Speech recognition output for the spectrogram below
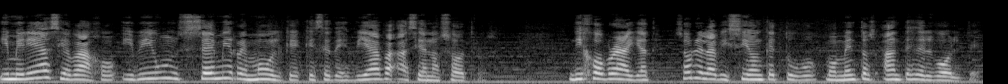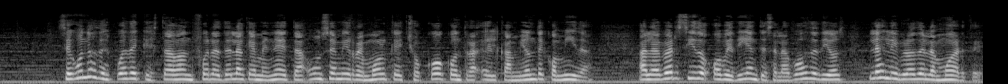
y miré hacia abajo y vi un semi-remolque que se desviaba hacia nosotros. Dijo Bryant sobre la visión que tuvo momentos antes del golpe. Segundos después de que estaban fuera de la camioneta, un semirremolque chocó contra el camión de comida. Al haber sido obedientes a la voz de Dios, les libró de la muerte,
